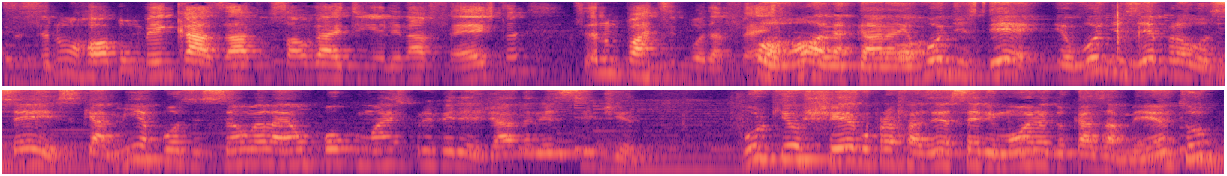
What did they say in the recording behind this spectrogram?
Se você não rouba um bem casado, um salgadinho ali na festa, você não participou da festa. Pô, olha, cara, eu vou dizer, eu vou dizer para vocês que a minha posição ela é um pouco mais privilegiada nesse sentido. Porque eu chego para fazer a cerimônia do casamento,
